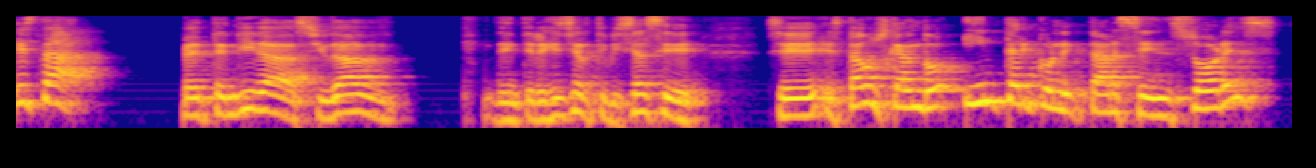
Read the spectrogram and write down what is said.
esta pretendida ciudad de inteligencia artificial se, está buscando interconectar sensores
